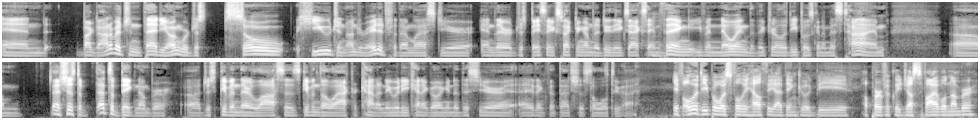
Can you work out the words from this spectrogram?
and Bogdanovic and Thad Young were just so huge and underrated for them last year, and they're just basically expecting them to do the exact same mm-hmm. thing, even knowing that Victor Oladipo is going to miss time. Um, that's just a that's a big number. Uh, just given their losses, given the lack of continuity kind of going into this year, I, I think that that's just a little too high. If Oladipo was fully healthy, I think it would be a perfectly justifiable number.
